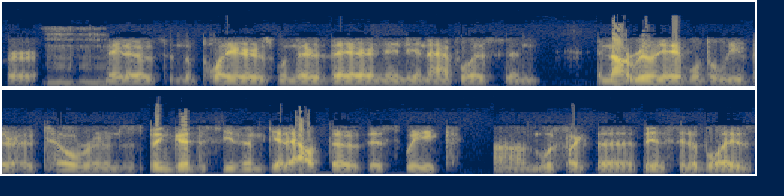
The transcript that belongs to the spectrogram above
for mm-hmm. Nate Oats and the players when they're there in Indianapolis and and not really able to leave their hotel rooms. It's been good to see them get out though this week. Um, looks like the, the NCAA has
